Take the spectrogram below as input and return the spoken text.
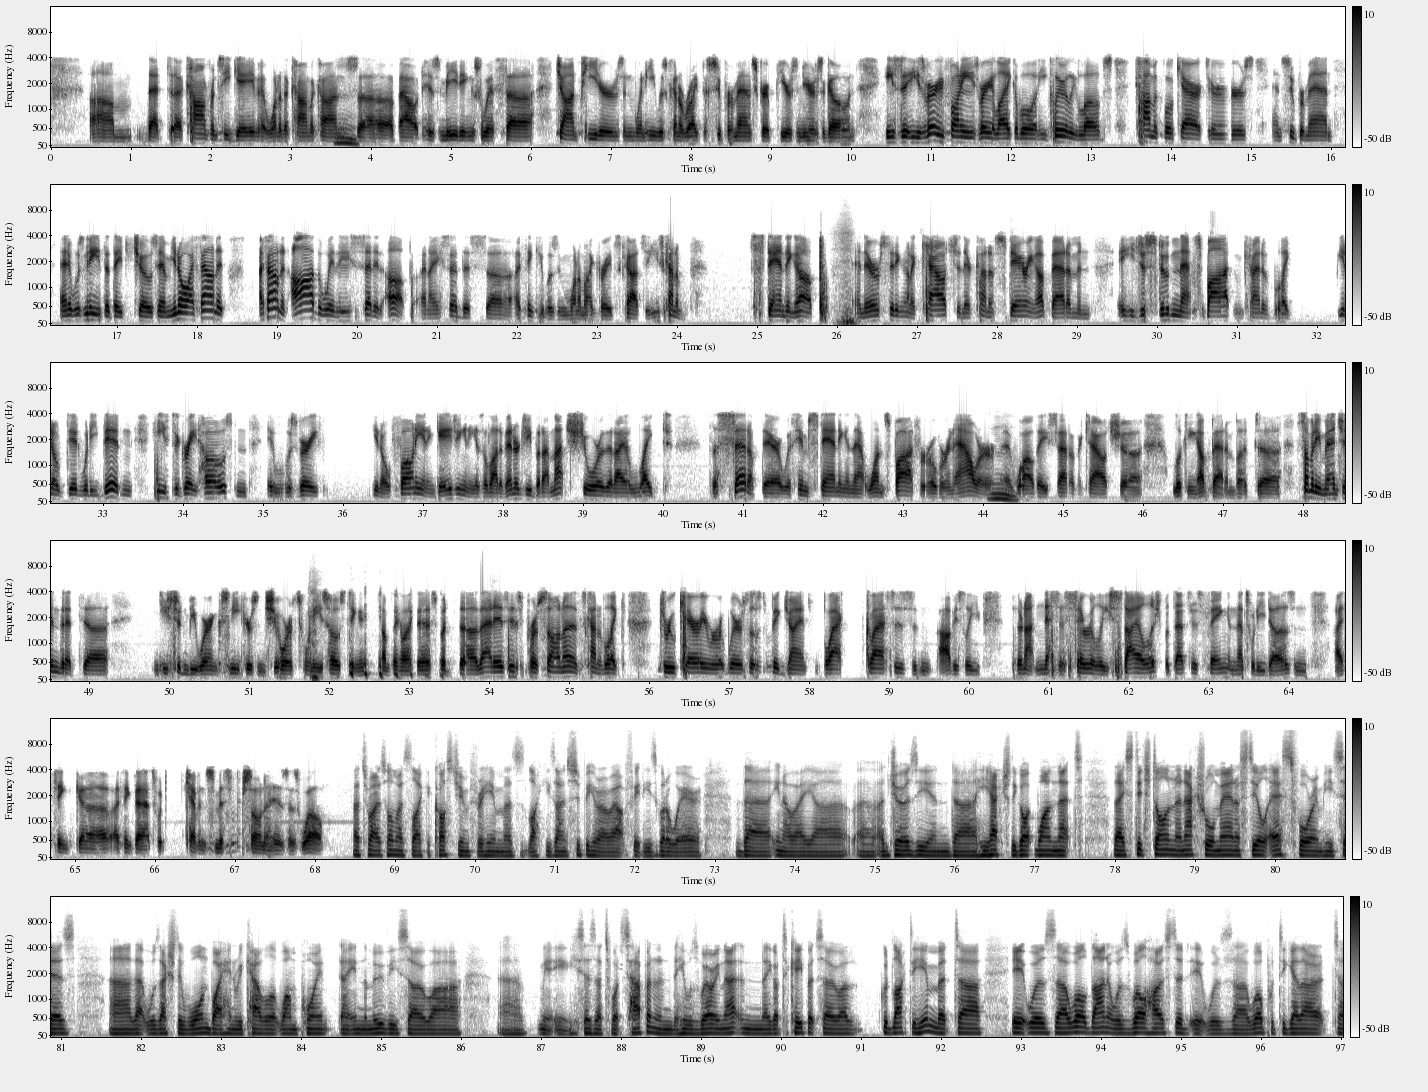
um, that uh, conference he gave at one of the Comic Cons mm. uh, about his meetings with uh, Jon Peters and when he was going to write the Superman script years and years ago. And he's he's very funny. He's very likable, and he clearly loves comic book characters and Superman. And it was neat that they chose him. You know, I found it. I found it odd the way they set it up, and I said this. Uh, I think it was in one of my great Scots. He's kind of standing up and they're sitting on a couch and they're kind of staring up at him and he just stood in that spot and kind of like you know did what he did and he's a great host and it was very you know funny and engaging and he has a lot of energy but I'm not sure that I liked the setup there with him standing in that one spot for over an hour mm. while they sat on the couch uh, looking up at him but uh somebody mentioned that uh he shouldn't be wearing sneakers and shorts when he's hosting something like this. But uh, that is his persona. It's kind of like Drew Carey wears those big giant black glasses, and obviously they're not necessarily stylish, but that's his thing, and that's what he does. And I think uh, I think that's what Kevin Smith's persona is as well. That's right. It's almost like a costume for him, as like his own superhero outfit. He's got to wear the you know a uh, a jersey, and uh, he actually got one that they stitched on an actual Man of Steel S for him. He says uh, that was actually worn by Henry Cavill at one point uh, in the movie. So uh, uh he says that's what's happened, and he was wearing that, and they got to keep it. So uh, good luck to him. But uh, it was well done. It was well hosted. It was well put together. It,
